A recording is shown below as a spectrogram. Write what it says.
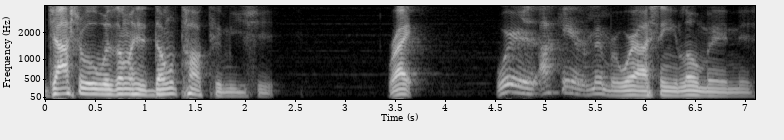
Joshua was on his don't talk to me shit. Right? Where is I can't remember where I seen Loma in this.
